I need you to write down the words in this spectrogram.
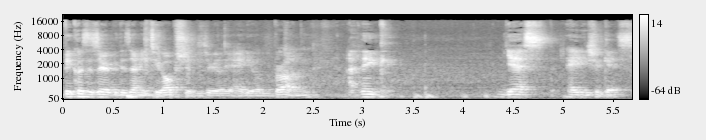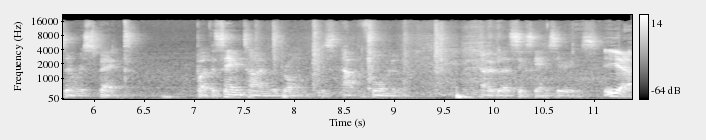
because there's, there's only two options really, AD or LeBron. I think yes, AD should get some respect, but at the same time, LeBron just outperformed him over that six game series. Yeah.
